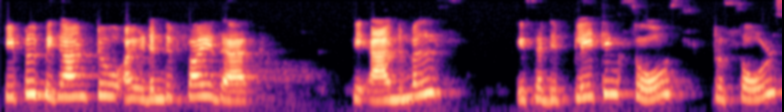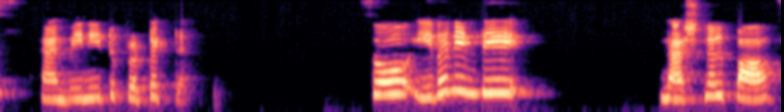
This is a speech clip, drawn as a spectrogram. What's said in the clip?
People began to identify that the animals is a depleting source resource and we need to protect them so even in the national parks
